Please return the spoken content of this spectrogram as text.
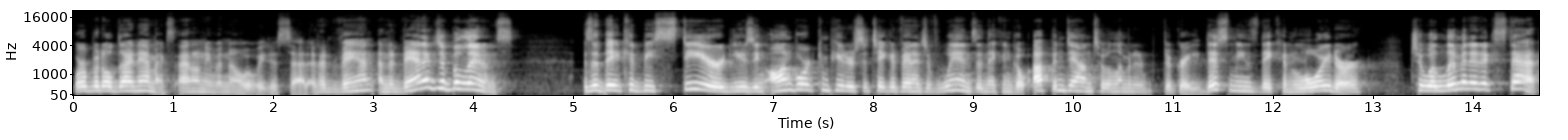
orbital dynamics. I don't even know what we just said. An, advan- an advantage of balloons is that they could be steered using onboard computers to take advantage of winds and they can go up and down to a limited degree. This means they can loiter to a limited extent.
